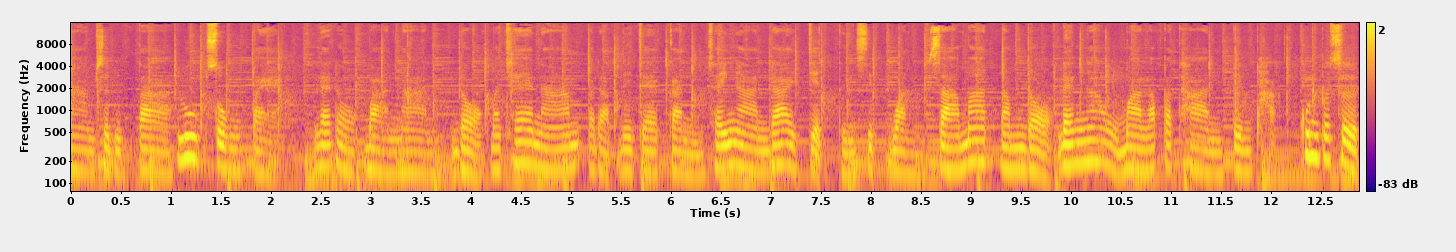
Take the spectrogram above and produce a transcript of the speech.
งามสะดุดตา รูปทรงแปลกและดอกบานนาน ดอกมาแช่น้ำประดับในแจกัน ใช้งานได้ 7-10 วัน สามารถนำดอกและเง่ามารับประทานเป็นผัก คุณประเสริฐ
